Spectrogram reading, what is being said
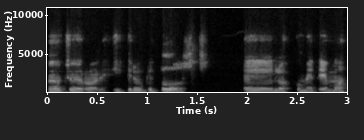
muchos errores, y creo que todos eh, los cometemos.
